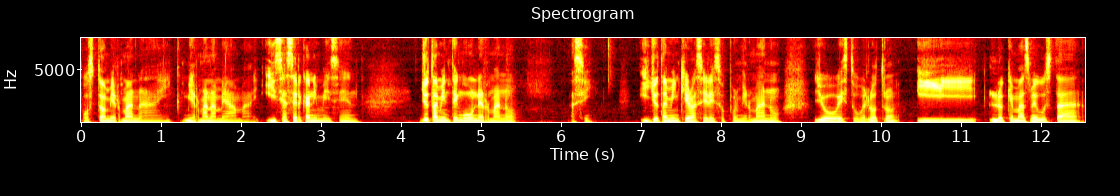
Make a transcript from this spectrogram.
posteo a mi hermana y mi hermana me ama. Y se acercan y me dicen, yo también tengo un hermano así. Y yo también quiero hacer eso por mi hermano, yo esto o el otro. Y lo que más me gusta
